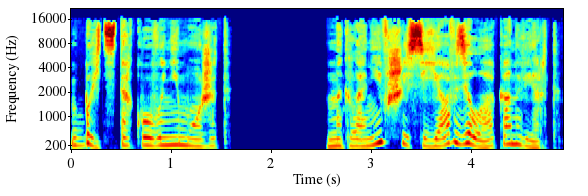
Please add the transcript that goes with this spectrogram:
Быть такого не может. Наклонившись, я взяла конверт.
